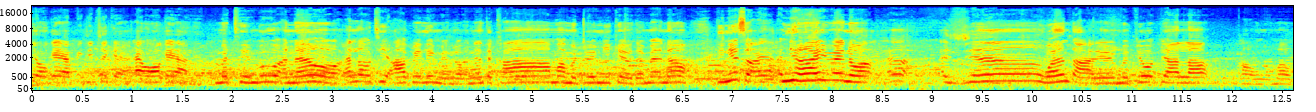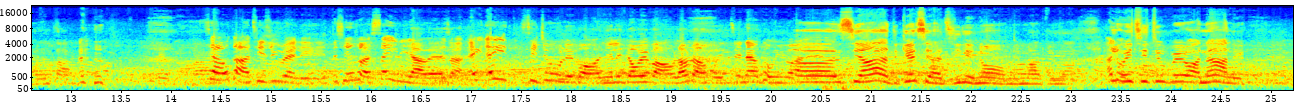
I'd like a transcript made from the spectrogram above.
ကြော်ခဲ့ရပီတိဖြစ်ခဲ့ရအဟောခဲ့ရတယ်မထင်ဘူးအနမ်းကိုအဲ့လောက်ထိအားပေးလိမ့်မယ်လို့အနမ်းတခါမှမတွေးမိခဲ့ဘူးဒါပေမဲ့အနမ်းကိုဒီနေ့ဆိုအများကြီးပဲတော့အဲ့အရန်ဝမ်းတာတယ်မပြောပြလောက်အောင်လို့မှဝမ်းတာတယ်ဆရာဥက္ကာချီကျူရယ်လေးတစ်ချင်းဆိုတော့စိတ်နေရပဲဆိုတော့အဲ့အဲ့စီကျူလေးပေါ့နည်းလေးပြောပေးပါဦးလောက်တောင်ကိုကျင်းနဲ့ခုံပြီးပါလေအာဆရာကတကယ်ဆရာကြီးနေတော့မြန်မာပြည်မှာအဲ့လိုအချီကျူပြီးတော့အနက်ကလေ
